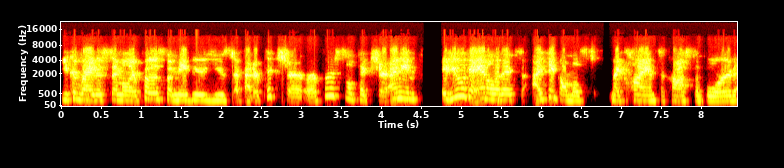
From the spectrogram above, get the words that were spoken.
you can write a similar post, but maybe you used a better picture or a personal picture. I mean, if you look at analytics, I think almost my clients across the board,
